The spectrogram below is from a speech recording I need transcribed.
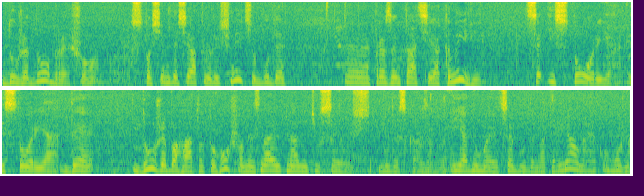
Дуже добре, що 170-ту річницю буде е, презентація книги. Це історія, історія, де дуже багато того, що не знають навіть у селищі, буде сказано. І я думаю, це буде матеріал, на якому можна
